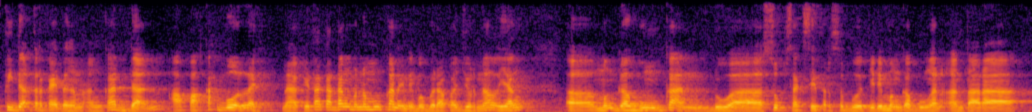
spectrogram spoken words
tidak terkait dengan angka dan apakah boleh. Nah, kita kadang menemukan ini beberapa jurnal yang uh, menggabungkan dua subseksi tersebut. Jadi menggabungkan antara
